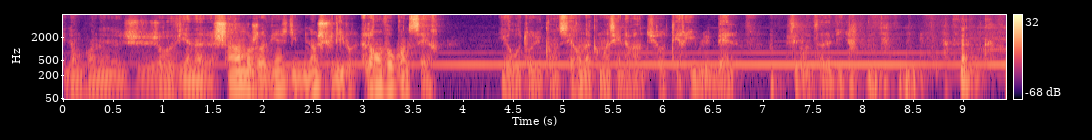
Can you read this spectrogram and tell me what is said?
Et donc je, je, reviens à la chambre, je reviens, je dis Non, je suis libre. Alors on va au concert. Et au retour du concert, on a commencé une aventure terrible, belle. C'est comme ça la vie.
